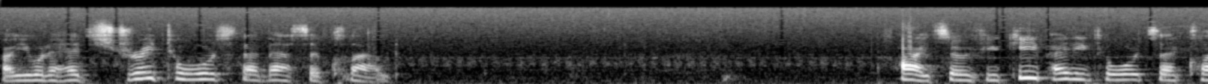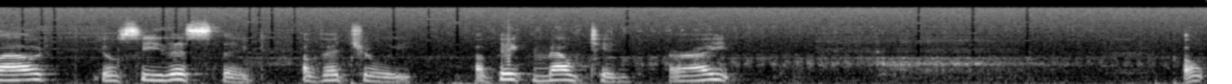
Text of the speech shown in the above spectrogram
Uh, you want to head straight towards that massive cloud. Alright, so if you keep heading towards that cloud, you'll see this thing, eventually. A big mountain, alright? Oh,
